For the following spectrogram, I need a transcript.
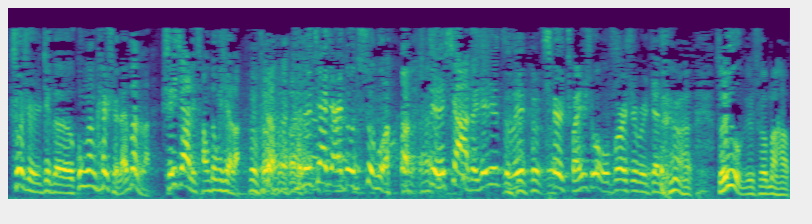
说是这个公安开始来问了，谁家里藏东西了？可能家家都说过，这人吓得人家怎么 这是传说？我不知道是不是真的。所以我们就说嘛哈，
